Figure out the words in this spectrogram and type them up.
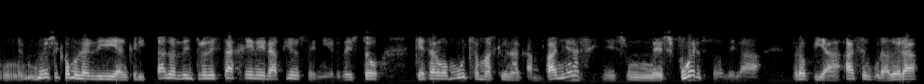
no sé cómo les diría, encriptados dentro de esta generación senior, de esto que es algo mucho más que una campaña, es un esfuerzo de la propia aseguradora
